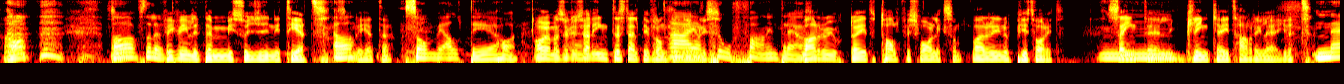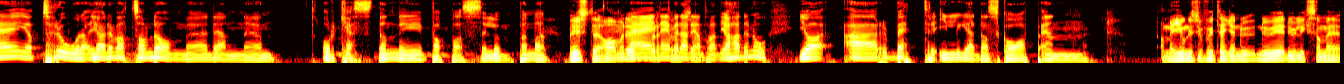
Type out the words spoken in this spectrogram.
ja, Så ja absolut. fick vi in lite misogynitet Ja. som det heter. Som vi alltid har. Ja, men så du hade inte ställt dig i frontlinjen Nej jag Jonis? tror fan inte det. Vad Alltså. hade du gjort då i totalförsvar liksom? Vad hade din uppgift varit? Säg inte Mm. klinka gitarr i lägret. Nej jag tror att jag hade varit som de, eh, den eh, orkestern i pappas lumpen där. Just det, ja men det nej, nej men det hade jag inte varit. Jag hade nog, jag är bättre i ledarskap än... Ja, men Jonas, du får ju tänka, nu, nu är du liksom eh,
